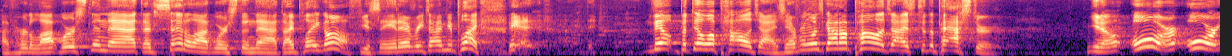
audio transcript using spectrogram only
I've heard a lot worse than that. I've said a lot worse than that. I play golf. You say it every time you play. They'll, but they'll apologize. Everyone's got to apologize to the pastor. You know, or or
